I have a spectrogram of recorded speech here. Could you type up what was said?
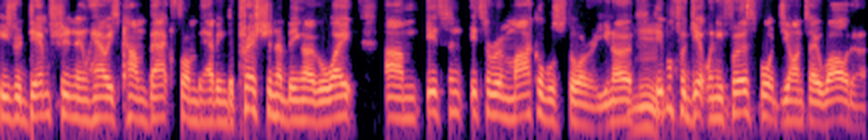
his redemption and how he's come back from having depression and being overweight, um, it's an it's a remarkable story. You know, mm. people forget when he first fought Deontay Wilder,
